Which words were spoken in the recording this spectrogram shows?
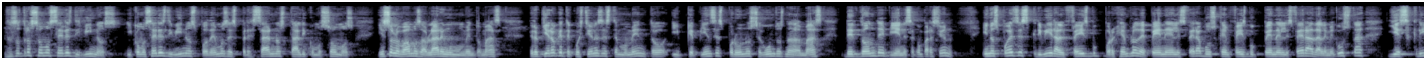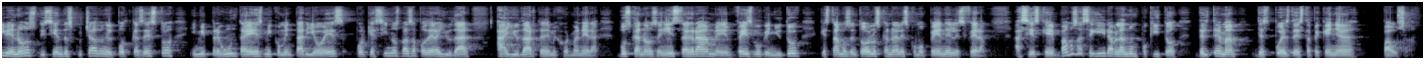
Nosotros somos seres divinos y como seres divinos podemos expresarnos tal y como somos. Y eso lo vamos a hablar en un momento más. Pero quiero que te cuestiones este momento y que pienses por unos segundos nada más de dónde viene esa comparación. Y nos puedes escribir al Facebook, por ejemplo, de PNL Esfera. Busca en Facebook PNL Esfera, dale me gusta y escríbenos diciendo escuchado en el podcast esto. Y mi pregunta es, mi comentario es, porque así nos vas a poder ayudar ayudarte de mejor manera. Búscanos en Instagram, en Facebook, en YouTube, que estamos en todos los canales como PNL Esfera. Así es que vamos a seguir hablando un poquito del tema después de esta pequeña pausa.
